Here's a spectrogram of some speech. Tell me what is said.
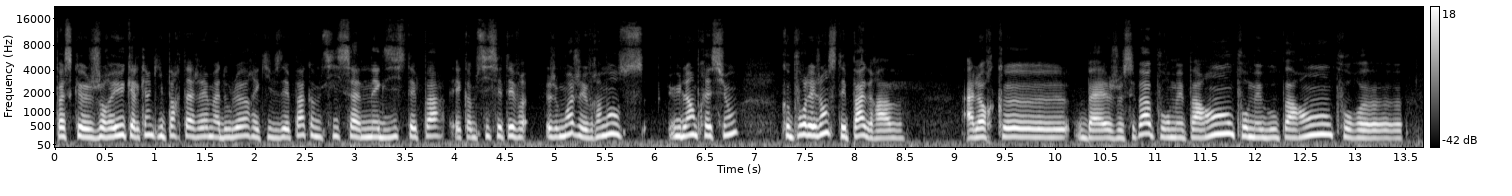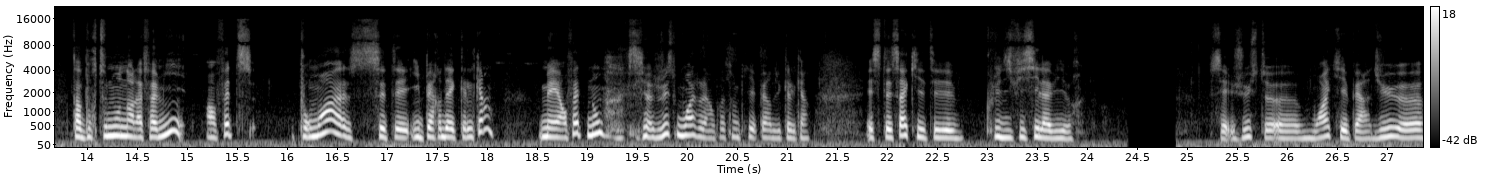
parce que j'aurais eu quelqu'un qui partageait ma douleur et qui faisait pas comme si ça n'existait pas et comme si c'était vrai. Moi, j'ai vraiment eu l'impression que pour les gens, c'était pas grave. Alors que, bah, je sais pas, pour mes parents, pour mes beaux-parents, pour, euh, enfin, pour tout le monde dans la famille, en fait, pour moi, c'était, ils perdaient quelqu'un. Mais en fait, non, il y a juste moi, j'ai l'impression qu'il ait perdu quelqu'un. Et c'était ça qui était plus difficile à vivre. C'est juste euh, moi qui ai perdu euh,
